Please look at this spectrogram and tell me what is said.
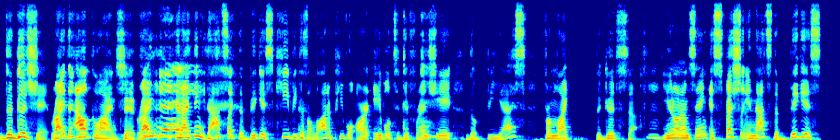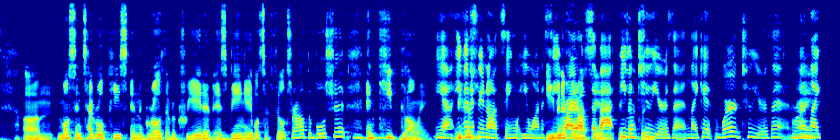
the good shit, right? The alkaline shit, right? And I think that's like the biggest key because a lot of people aren't able to differentiate the BS from like the good stuff. You know what I'm saying? Especially, and that's the biggest, um, most integral piece in the growth of a creative is being able to filter out the bullshit and keep going. Yeah, even Because- if you're not seeing what you want to see Even right off the bat, it, even two years in, like it, we're two years in, Right. and like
